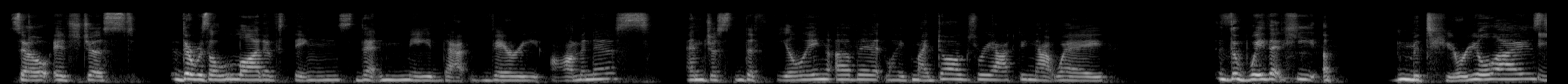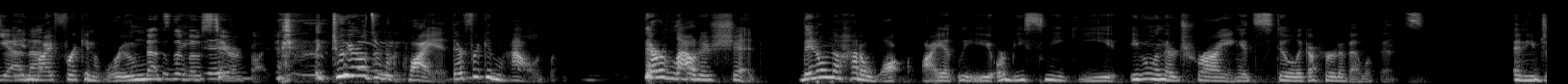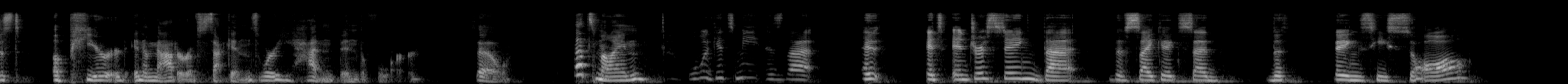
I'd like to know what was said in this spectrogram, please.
So it's just there was a lot of things that made that very ominous and just the feeling of it like my dog's reacting that way the way that he uh, materialized Yeah, in that- my freaking room That's the way most terrifying. like two year olds are not quiet. They're freaking loud like they're loud as shit. They don't know how to walk quietly or be sneaky. Even when they're trying it's still like a herd of elephants. And he just appeared in a matter of seconds where he hadn't been before. So that's mine. Well, what gets me is that it, it's interesting that the psychic said the things he saw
